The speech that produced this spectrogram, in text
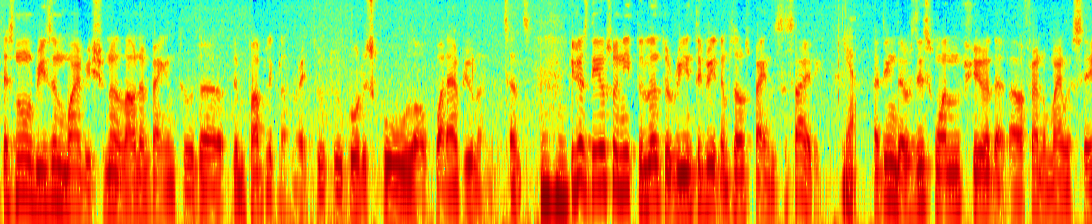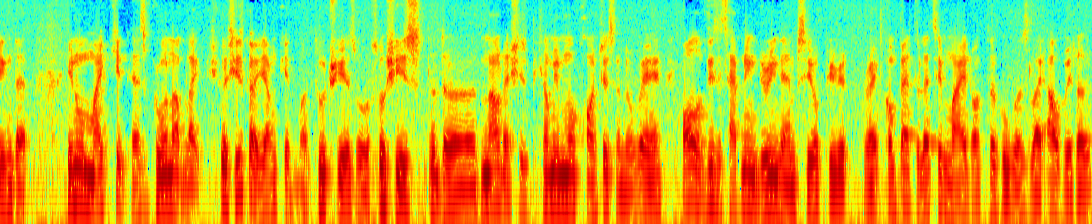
there's no reason why we shouldn't allow them back into the, the public, right? To, to go to school or whatever you like in that sense. Mm-hmm. Because they also need to learn to reintegrate themselves back into society. Yeah. I think there was this one fear that a friend of mine was saying that, you know, my kid has grown up like because she's got a young kid, about two, three years old. So she's the, the now that she's becoming more conscious and aware, all of this is happening during the MCO period, right? Compared to let's say my daughter who was like out with her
